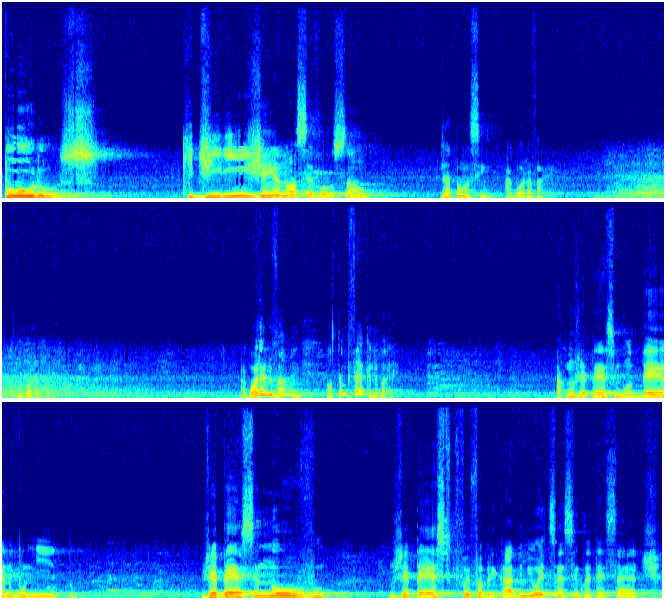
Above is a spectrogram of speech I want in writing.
puros, que dirigem a nossa evolução, já estão assim, agora vai. Agora vai. Agora ele vai. Nós temos fé que ele vai. Está com um GPS moderno, bonito, GPS novo, um GPS que foi fabricado em 1857.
